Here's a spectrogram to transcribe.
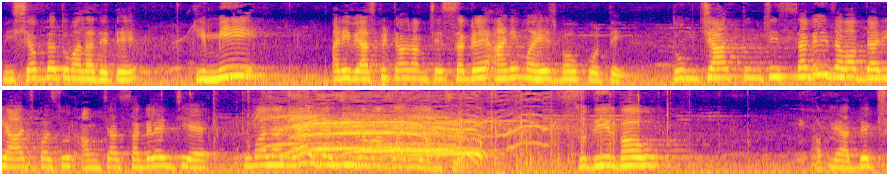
मी शब्द तुम्हाला देते की मी आणि व्यासपीठावर आमचे सगळे आणि महेश भाऊ कोते तुमच्या तुमची सगळी जबाबदारी आजपासून आमच्या सगळ्यांची आहे. तुम्हाला न्याय द्यायची जबाबदारी आमची. सुधीर भाऊ आपले अध्यक्ष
